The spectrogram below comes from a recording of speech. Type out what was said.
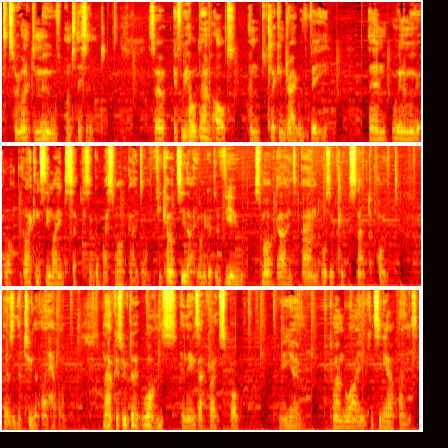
so we want it to move onto this end. So if we hold down Alt and click and drag with V, then we're going to move it along. And I can see my intersect because I've got my smart guides on. If you can't see that, you want to go to View, Smart Guides, and also click Snap to Point. Those are the two that I have on. Now, because we've done it once in the exact right spot, we um, Command Y, you can see the outlines.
